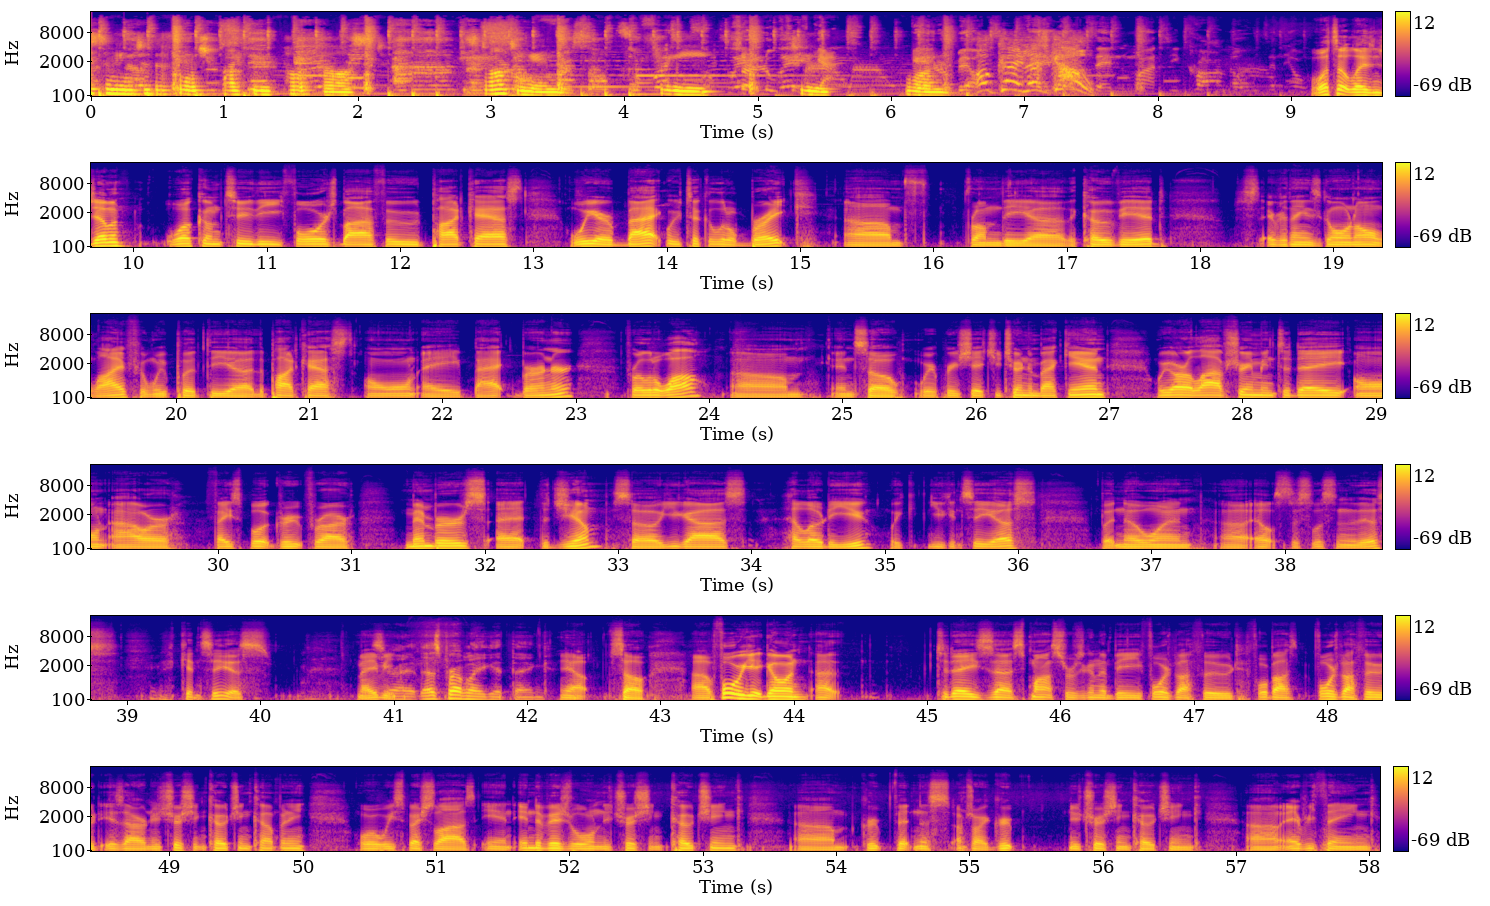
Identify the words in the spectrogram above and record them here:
You're listening to the Forged by Food podcast. Starting in three, two, one. What's up, ladies and gentlemen? Welcome to the Forged by Food podcast. We are back. We took a little break um, f- from the uh, the COVID. Just everything's going on in life, and we put the uh, the podcast on a back burner for a little while. Um, and so we appreciate you tuning back in. We are live streaming today on our Facebook group for our members at the gym. So you guys, hello to you. We c- you can see us, but no one uh, else that's listening to this can see us. Maybe. That's right. That's probably a good thing. Yeah. So uh, before we get going, uh, today's uh, sponsor is going to be Forged by Food. Forged by, Food is our nutrition coaching company where we specialize in individual nutrition coaching, um, group fitness. I'm sorry, group nutrition coaching, uh, everything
